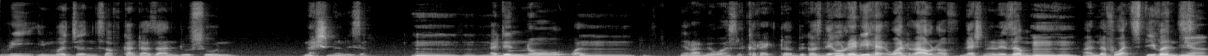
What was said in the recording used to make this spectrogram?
re-emergence of Kadazan Dusun nationalism. Mhm. I didn't know what, Mhm. you know, I mean, what's the character because they already had one round of nationalism Mhm. under Fuad Stephens. Yeah.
